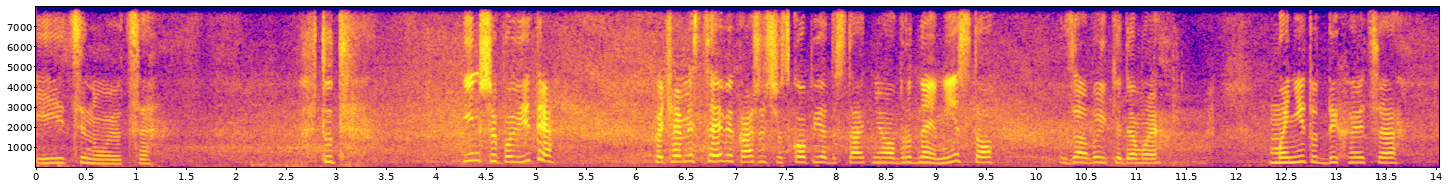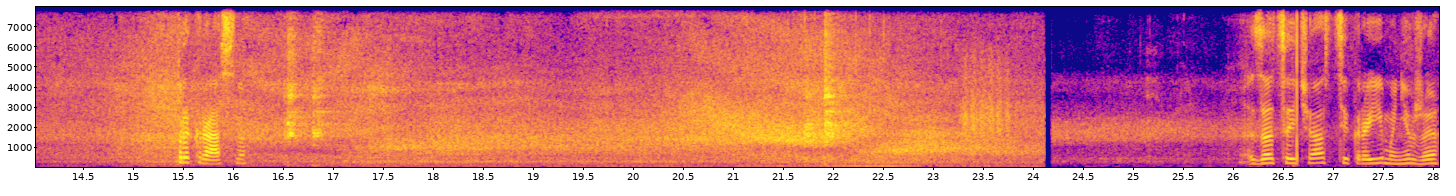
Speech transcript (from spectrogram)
і ціную це. Тут інше повітря. Хоча місцеві кажуть, що Скоп'є достатньо брудне місто за викидами. Мені тут дихається прекрасно. За цей час ці краї мені вже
